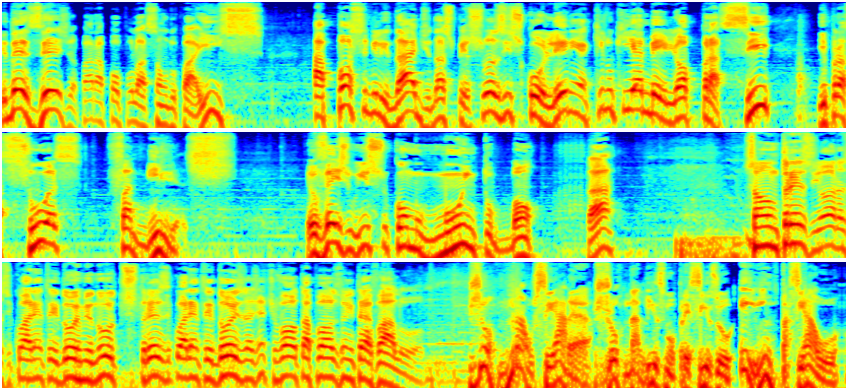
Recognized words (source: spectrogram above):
E deseja para a população do país a possibilidade das pessoas escolherem aquilo que é melhor para si e para suas famílias. Eu vejo isso como muito bom, tá? São 13 horas e 42 minutos, 13 e 42, a gente volta após o intervalo. Jornal Seara, jornalismo preciso e imparcial.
